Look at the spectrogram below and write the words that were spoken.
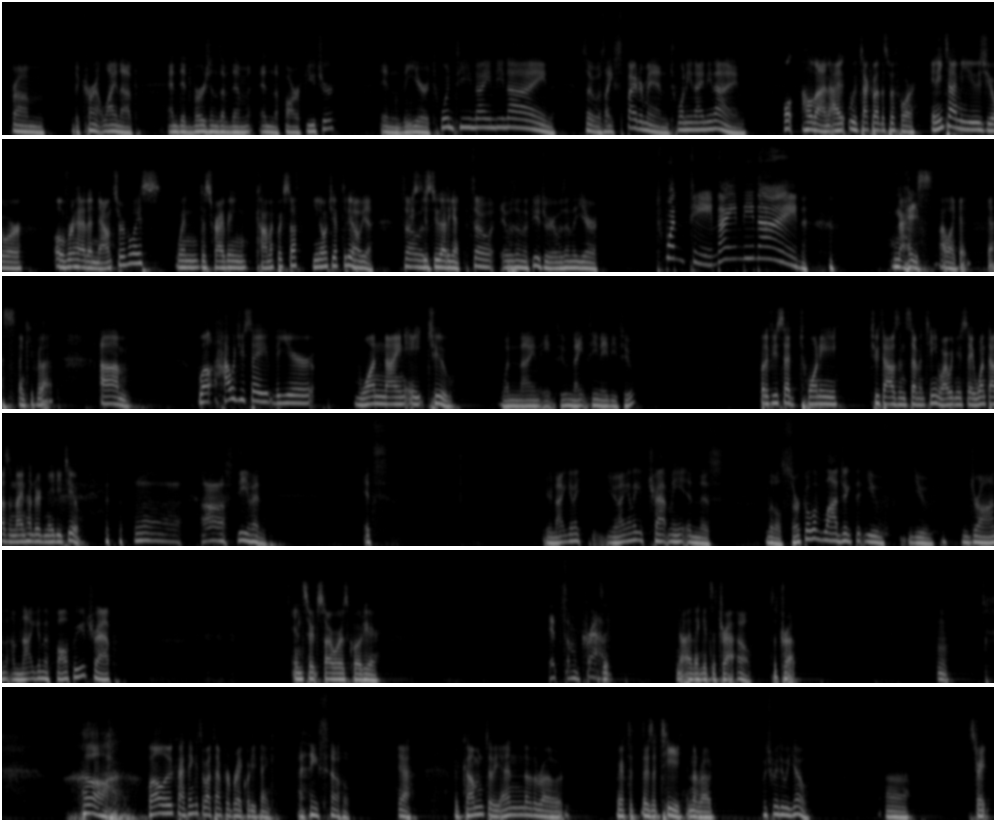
from the current lineup and did versions of them in the far future in the Mhm. year 2099 so it was like Spider-Man 2099 Well, hold on. I we've talked about this before. Anytime you use your overhead announcer voice when describing comic book stuff, you know what you have to do. oh yeah so just, was just do that again. so it was in the future it was in the year 2099 Nice. I like it. Yes, thank you for that. Um, well, how would you say the year 1982? 1982 1982 But if you said 20 2017, why wouldn't you say 1982? Ah, oh, Stephen. It's you're not gonna you're not gonna trap me in this little circle of logic that you've you've drawn. I'm not gonna fall for your trap. Insert Star Wars quote here. It's some crap. No, I think it's a trap. Oh, It's a trap. Hmm. Oh. Well, Luke, I think it's about time for a break. What do you think? I think so. Yeah. We've come to the end of the road. We have to there's a T in the road. Which way do we go? Uh straight.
